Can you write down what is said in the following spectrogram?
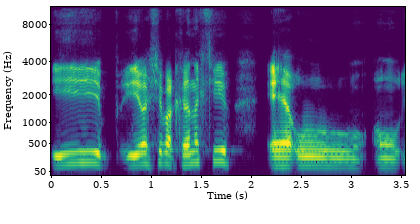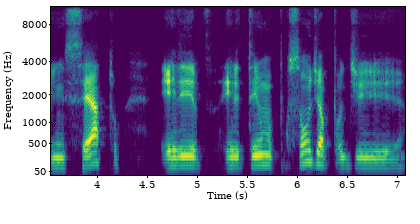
E, e eu achei bacana que é, o, o inseto ele, ele tem uma porção de, de,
